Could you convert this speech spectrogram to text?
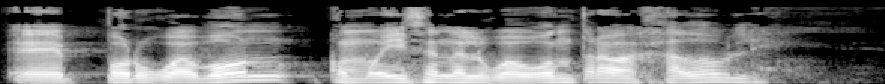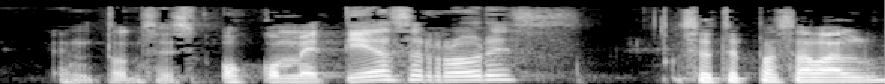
eh, por huevón, como dicen, el huevón trabaja doble. Entonces, o cometías errores, ¿Se te pasaba algo?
